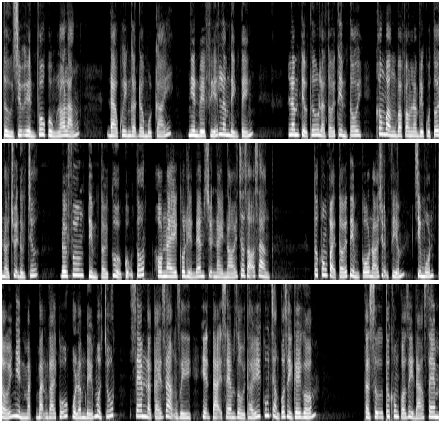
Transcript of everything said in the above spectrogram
Từ Chi Uyển vô cùng lo lắng. Đào Quỳnh gật đầu một cái, nhìn về phía Lâm Đình Tính. Lâm Tiểu Thư là tới tìm tôi, không bằng vào phòng làm việc của tôi nói chuyện được chứ? Đối phương tìm tới cửa cũng tốt, hôm nay cô liền đem chuyện này nói cho rõ ràng. Tôi không phải tới tìm cô nói chuyện phiếm, chỉ muốn tới nhìn mặt bạn gái cũ của Lâm Đế một chút, xem là cái dạng gì, hiện tại xem rồi thấy cũng chẳng có gì ghê gớm. Thật sự tôi không có gì đáng xem,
